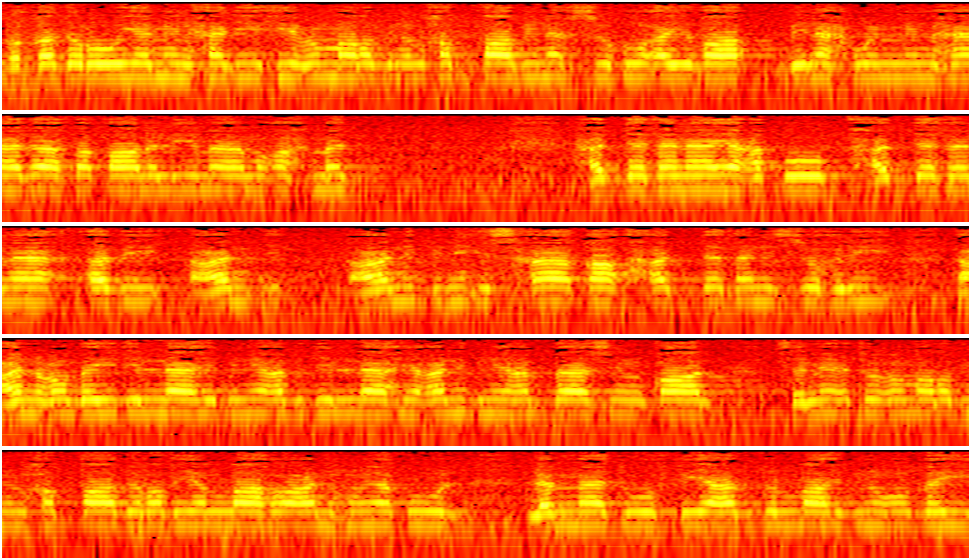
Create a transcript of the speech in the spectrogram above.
وقد روي من حديث عمر بن الخطاب نفسه أيضا بنحو من هذا فقال الإمام أحمد حدثنا يعقوب حدثنا أبي عن عن ابن إسحاق حدثني الزهري عن عبيد الله بن عبد الله عن ابن عباس قال سمعت عمر بن الخطاب رضي الله عنه يقول لما توفي عبد الله بن أبي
